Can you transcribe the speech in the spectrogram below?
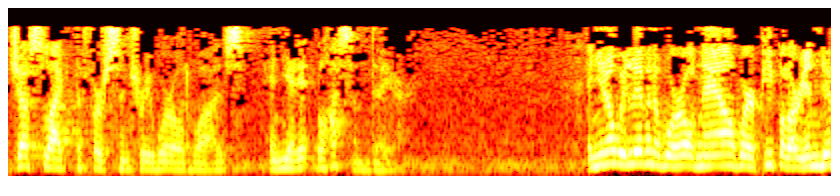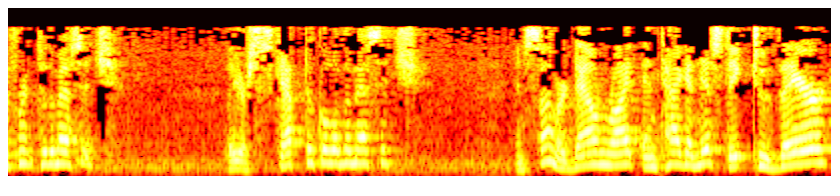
just like the first century world was, and yet it blossomed there. And you know, we live in a world now where people are indifferent to the message, they are skeptical of the message, and some are downright antagonistic to their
